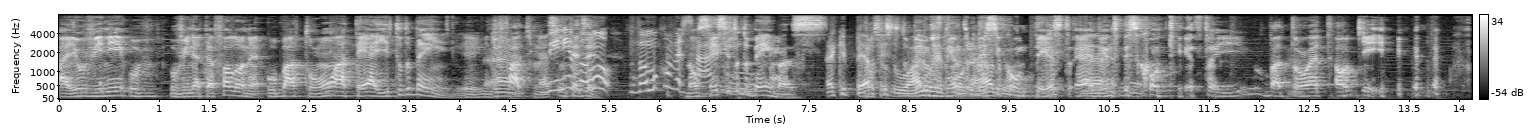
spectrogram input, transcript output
aí o Vini, o, o Vini até falou, né? O batom até aí tudo bem. De É. fato, né? Assim, Vini, quer dizer, vamos, vamos conversar. não sei se tudo bem, mas. É que perto se do tudo bem, mas dentro desse contexto, é, É. dentro desse contexto aí, o batom é tá ok.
